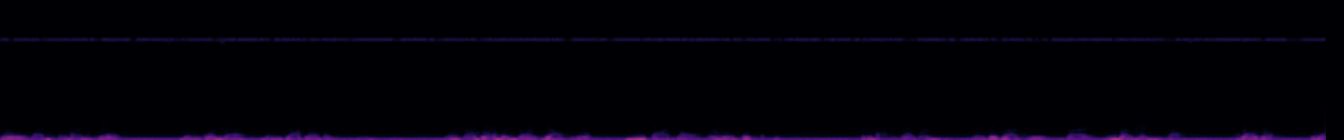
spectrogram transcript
就完成了一座美观的龙虾标本。龙虾标本的价格依大小而有不同，最大的标本每个价值在五百元以上，小的只要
